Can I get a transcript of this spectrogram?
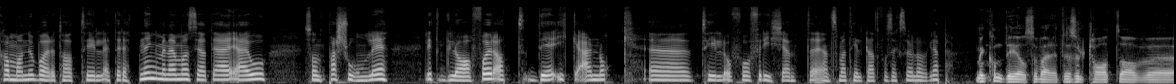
kan man jo bare ta til etterretning. Men jeg må si at jeg, jeg er jo sånn personlig litt glad for at det ikke er nok eh, til å få frikjent en som er tiltalt for seksuelle overgrep. Men kan det også være et resultat av, eh,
